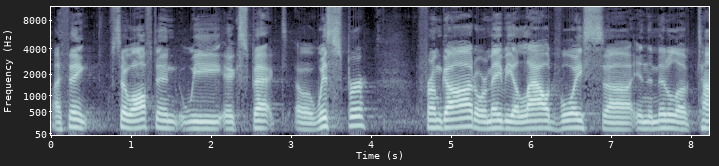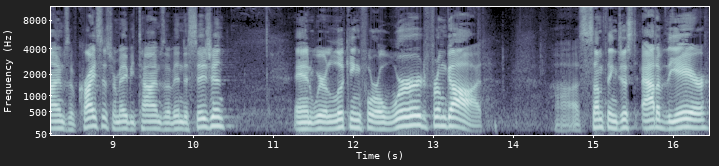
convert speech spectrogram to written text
I think so often we expect a whisper from God or maybe a loud voice uh, in the middle of times of crisis or maybe times of indecision. And we're looking for a word from God, uh, something just out of the air.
